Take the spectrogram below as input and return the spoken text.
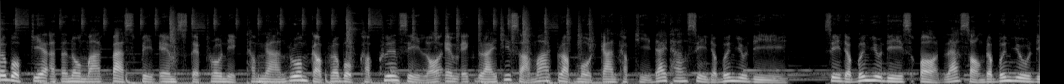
ระบบเกียร์อัตโนมัติ 8 Speed M Steptronic ทำงานร่วมกับระบบขับเคลื่อน 4 ล้อ MX Drive ที่สามารถปรับโหมดการขับขี่ได้ทั้ง 4WD 4WD Sport และ 2WD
